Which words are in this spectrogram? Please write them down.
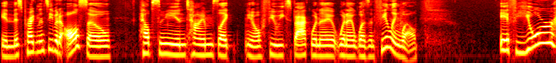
in this pregnancy, but it also helps me in times like, you know, a few weeks back when I when I wasn't feeling well. If you're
